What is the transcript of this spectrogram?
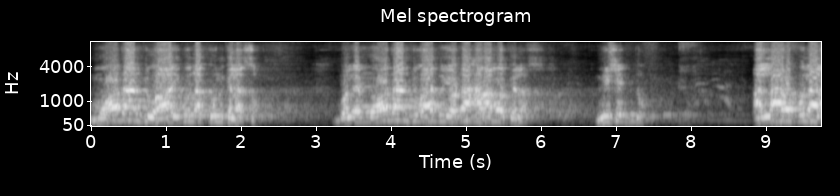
মদ আর জুয়া, এগুলা কোন ক্লাস বলে মদ আর জুয়া দুইটা হারামর ক্লাস নিষিদ্ধ। আল্লাহ রব্বুল আল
